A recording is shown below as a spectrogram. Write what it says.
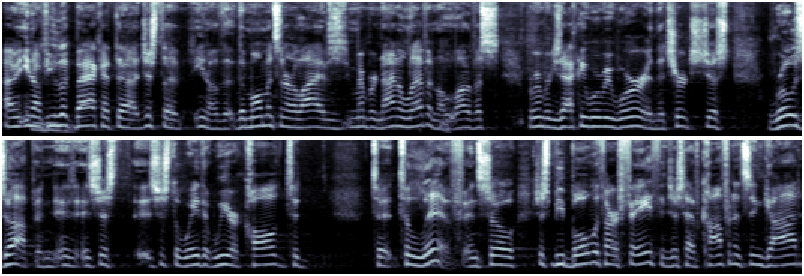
I mean, you know, if you look back at the, just the you know the, the moments in our lives, remember 9/11. A lot of us remember exactly where we were, and the church just rose up, and it's just it's just the way that we are called to to, to live. And so just be bold with our faith and just have confidence in God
